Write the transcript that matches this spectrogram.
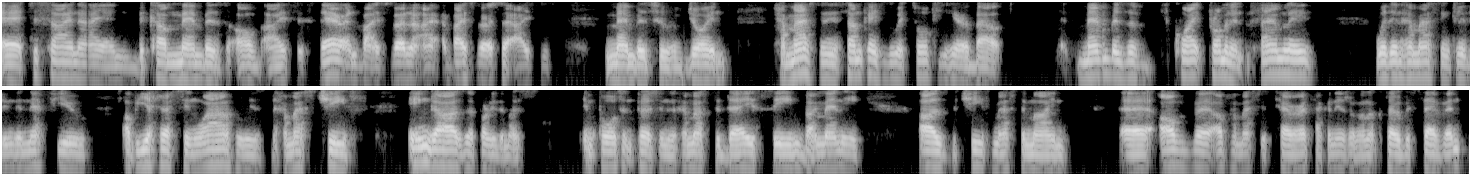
uh, to Sinai and become members of ISIS there, and vice versa, vice versa, ISIS members who have joined Hamas. And in some cases, we're talking here about members of quite prominent families within Hamas, including the nephew of Yahya Sinwar, who is the Hamas chief in Gaza, probably the most important person in Hamas today, seen by many as the chief mastermind uh, of uh, of Hamas's terror attack on Israel on October 7.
